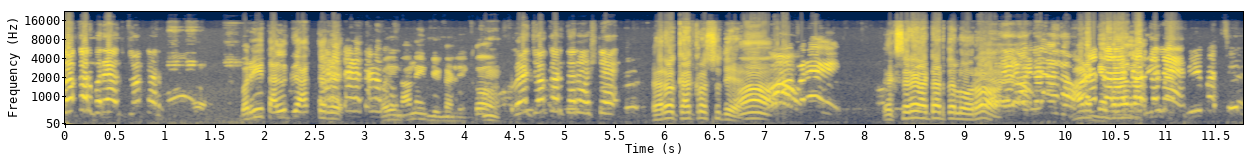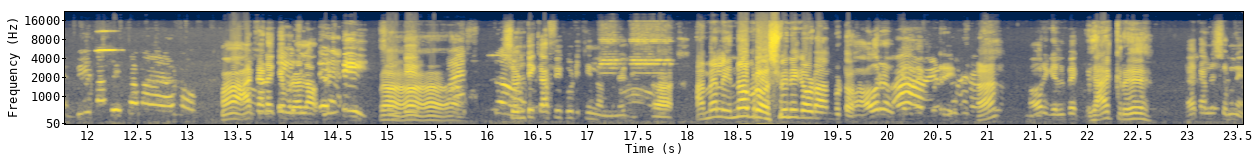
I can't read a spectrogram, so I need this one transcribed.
ಜೋಕರ್ ಬರೇ ಜೋಕರ್ ಬರೀ ತಲೆಗೆ ಹಾಕ್ತಾರೆ. ಬರೀ ನಾನೇ ಕೇಳ್ಕೊಳ್ಳಿಕ್ಕೋ ಬರೇ ಜೋಕರ್ ತರ ಅಷ್ಟೇ. ಯಾರೋ ಕಾಕ್ರೋಚ್ ಇದೆ? ಹಾ. ಹಾ, ಬರೇ. ಯಾಕೆ ಸರಿಯಾಗಿ ಆಟ ಆಡ್ತಲ್ವ ಅವರು? ಆಡಕ್ಕೆ ಬರಲ್ಲ. ಹಾ ಆಟ ಆಡಕ್ಕೆ ಬರಲ್ಲ. ಶುಂಠಿ. ಕಾಫಿ ಕುಡಿತೀನಿ ನಮ್ಮ ಮನೇಲಿ. ಆಮೇಲೆ ಇನ್ನೊಬ್ರು ಅಶ್ವಿನಿ ಗೌಡ ಅಂದ್ಬಿಟ್ಟು. ಅವ್ರು ಗೆಲ್ಬೇಕು ಬಿಡ್ರಿ. ಹಾ? ಅವ್ರು ಗೆಲ್ಬೇಕು. ಯಾಕ್ರಿ? ಯಾಕಂದ್ರೆ ಸುಮ್ನೆ.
